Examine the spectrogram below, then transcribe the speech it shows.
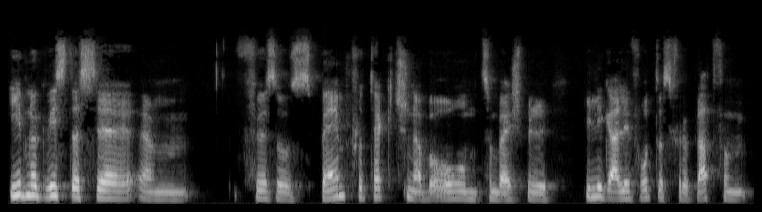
Ich habe noch gewusst, dass sie ähm, für so Spam Protection, aber auch um zum Beispiel illegale Fotos für die Plattform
